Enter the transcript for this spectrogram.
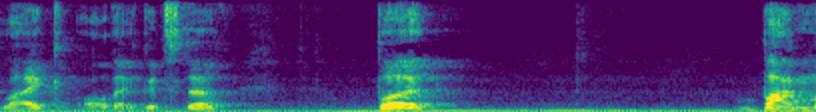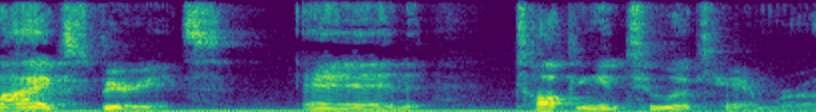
like all that good stuff. But by my experience and talking into a camera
